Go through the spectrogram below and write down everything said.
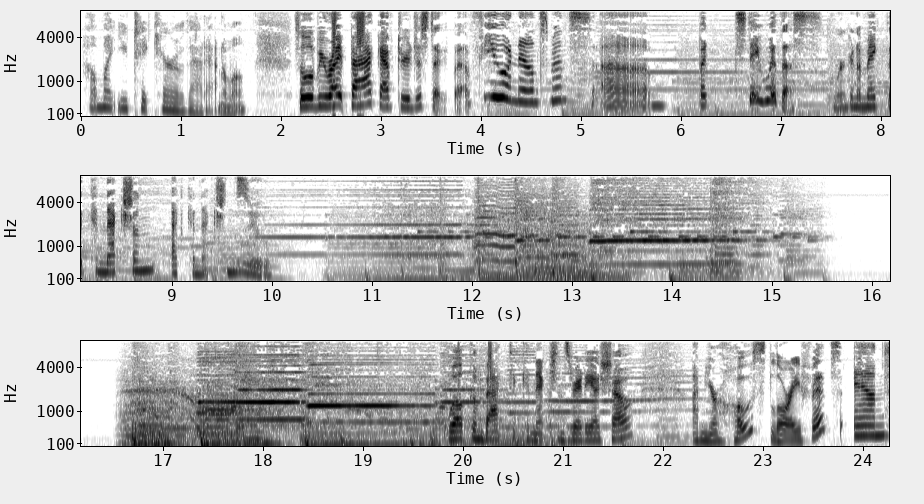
how might you take care of that animal. So we'll be right back after just a, a few announcements. Um, but stay with us. We're going to make the connection at Connection Zoo. Welcome back to Connections Radio Show. I'm your host, Lori Fitz, and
